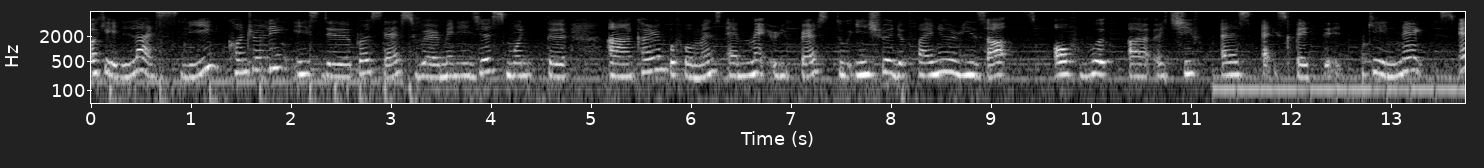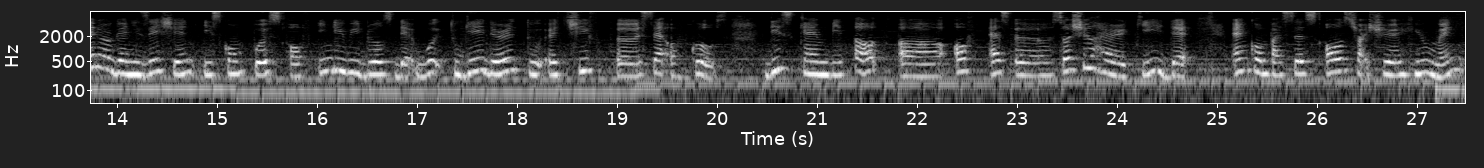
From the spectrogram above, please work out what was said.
Okay, lastly, controlling is the process where managers monitor uh, current performance and make repairs to ensure the final results of work are achieved as expected. Okay, next, an organization is composed of individuals that work together to achieve a set of goals. This can be thought uh, of as a social hierarchy that encompasses all structured human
